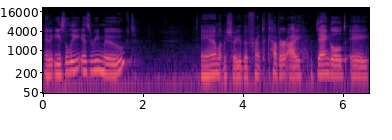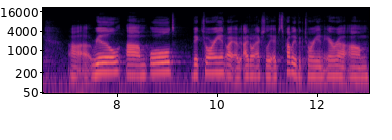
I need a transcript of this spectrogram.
And it easily is removed. And let me show you the front cover. I dangled a uh, real um, old Victorian, I, I, don't actually, it's probably a Victorian era um,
